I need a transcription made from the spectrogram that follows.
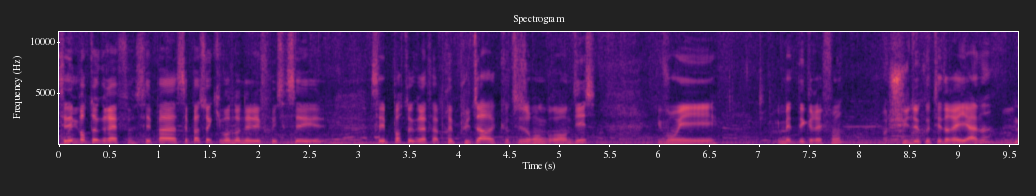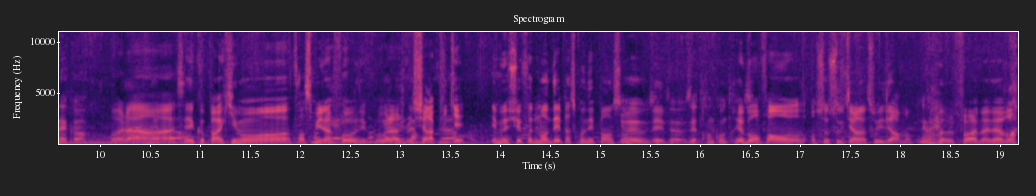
C'est des porte-greffes, c'est pas, c'est pas ceux qui vont donner les fruits, c'est c'est des porte-greffes. Après, plus tard, quand ils auront grandi, ils vont y, y mettre des greffons. Moi, je suis de côté de Rayanne. D'accord. Voilà, euh, c'est des copains qui m'ont transmis l'info, du coup, voilà, je me suis rappliqué. Et monsieur, faut demander parce qu'on n'est pas ensemble. Ouais, vous, êtes, vous êtes rencontrés. Mais bon, enfin, on, on se soutient solidairement pour la manœuvre.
